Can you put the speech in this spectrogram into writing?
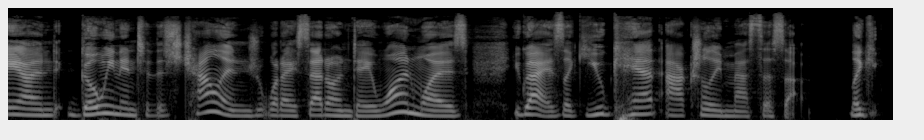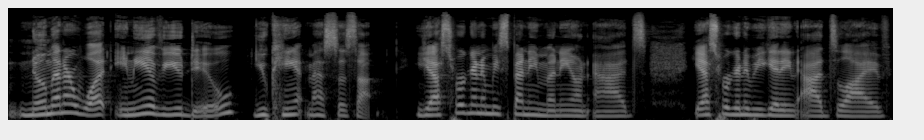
And going into this challenge, what I said on day one was, you guys, like, you can't actually mess this up. Like, no matter what any of you do, you can't mess this up. Yes, we're going to be spending money on ads. Yes, we're going to be getting ads live.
